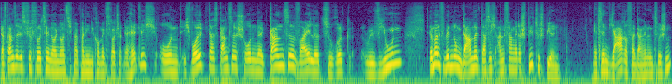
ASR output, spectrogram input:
Das Ganze ist für 14,99 bei Panini Comics Deutschland erhältlich und ich wollte das Ganze schon eine ganze Weile zurück reviewen. Immer in Verbindung damit, dass ich anfange, das Spiel zu spielen. Jetzt sind Jahre vergangen inzwischen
